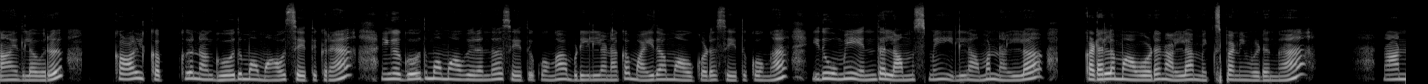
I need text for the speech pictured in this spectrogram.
நான் இதில் ஒரு கால் கப்புக்கு நான் கோதுமை மாவு சேர்த்துக்கிறேன். நீங்கள் கோதுமை மாவு இருந்தால் சேர்த்துக்கோங்க. அப்படி இல்லைனாக்கா மைதா மாவு கூட சேர்த்துக்கோங்க. இதுவுமே எந்த லம்ஸுமே இல்லாமல் நல்லா கடலை மாவோடு நல்லா மிக்ஸ் பண்ணி விடுங்க. நான்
